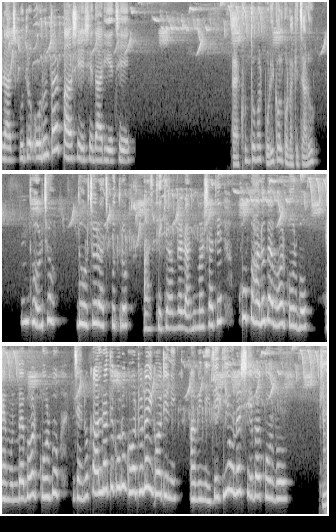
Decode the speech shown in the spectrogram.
রাজপুত্র অরুণ তার পাশে এসে দাঁড়িয়েছে। এখন তোমার পরিকল্পনা কি চারু? ধৈর্য ধৈর্য রাজপুত্র। আজ থেকে আমরা রানীমার সাথে খুব ভালো ব্যবহার করব। এমন ব্যবহার করব যেন কাল রাতে কোনো ঘটনাই ঘটেনি। আমি নিজে গিয়ে ওনার সেবা করব। কি?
